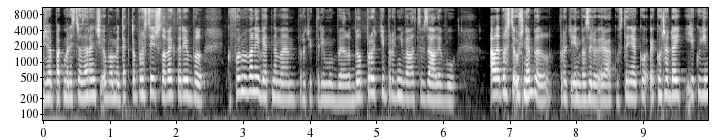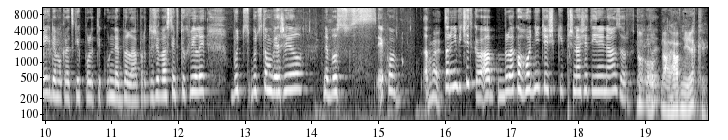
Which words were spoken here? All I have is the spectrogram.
že pak ministr zahraničí Obamy, tak to prostě je člověk, který byl jako formovaný Větnamem, proti kterému byl, byl proti první válce v zálivu, ale prostě už nebyl proti invazi do Iráku. Stejně jako, jako řada jako jiných demokratických politiků nebyla, protože vlastně v tu chvíli buď, buď tomu věřil, nebo s, jako, a to není výčitka, ale bylo jako hodně těžký přinášet jiný názor v tu no, chvíli. No, ale hlavně jaký?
